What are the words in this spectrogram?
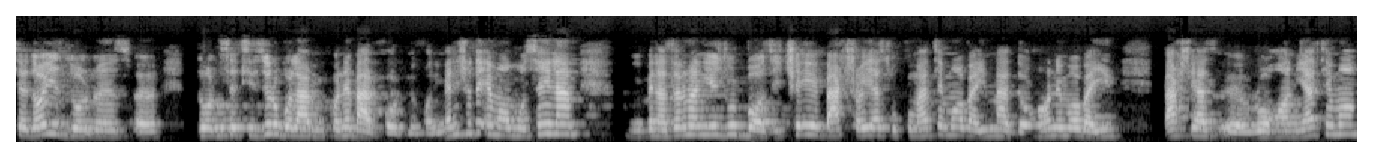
صدای ظلم ستیزی رو بلند می‌کنه برخورد می‌کنیم. یعنی شده امام حسین هم به نظر من یه جور بازیچه بخشهایی از حکومت ما و این مداهان ما و این بخشی از روحانیت ما.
